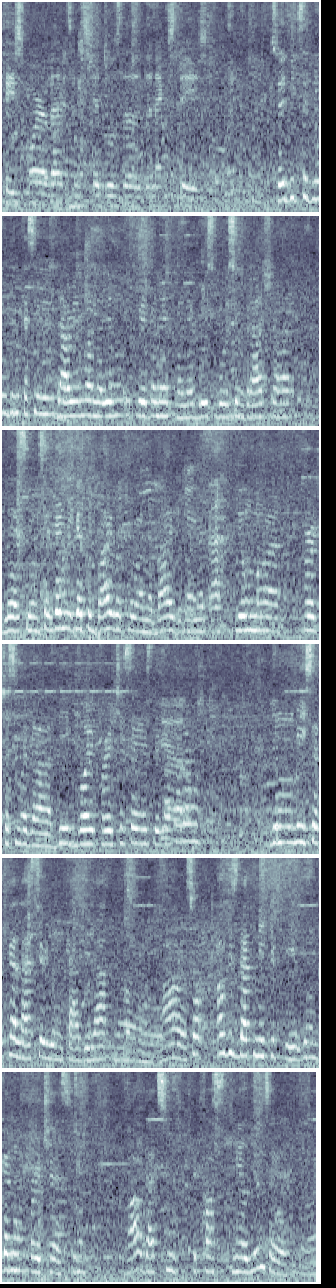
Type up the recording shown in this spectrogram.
face more events and schedules the, the next day. So. So ibig sabihin din kasi Darren mo na yung equivalent mo na boost-boost yung grasya, blessings, then you get to buy what you wanna buy, di ba? Like, yung mga purchase mo, the big boy purchases, di ba? Yeah. Parang yung recent nga last year yung Cadillac, no? Wow. So how does that make you feel? Yung ganong purchase, yung wow, that's it cost millions eh. di ba?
